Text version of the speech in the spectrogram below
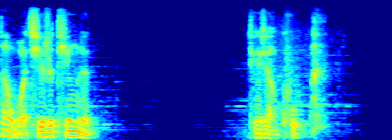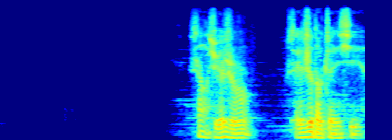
但我其实听着挺想哭。上学时候谁知道珍惜呀？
